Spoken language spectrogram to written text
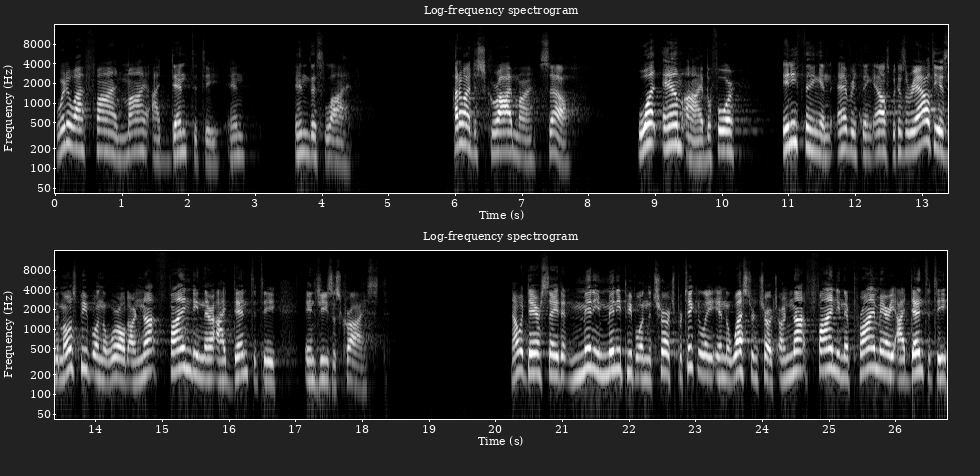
Where do I find my identity in, in this life? How do I describe myself? What am I before anything and everything else? Because the reality is that most people in the world are not finding their identity in Jesus Christ. I would dare say that many, many people in the church, particularly in the Western church, are not finding their primary identity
